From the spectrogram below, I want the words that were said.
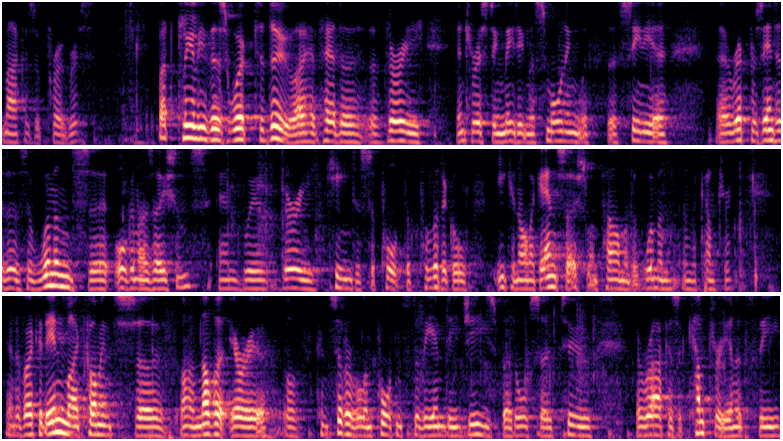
markers of progress. But clearly, there's work to do. I have had a, a very interesting meeting this morning with uh, senior uh, representatives of women's uh, organisations, and we're very keen to support the political, economic, and social empowerment of women in the country. And if I could end my comments uh, on another area of considerable importance to the MDGs, but also to Iraq as a country, and it's the,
